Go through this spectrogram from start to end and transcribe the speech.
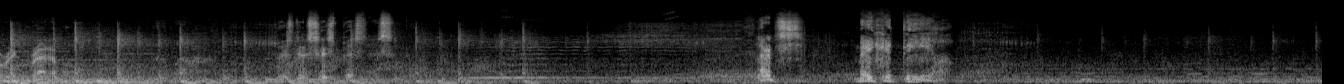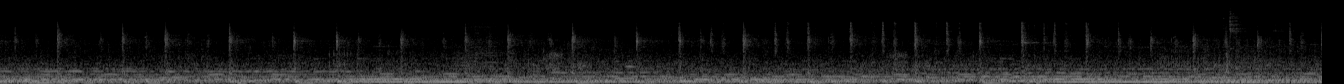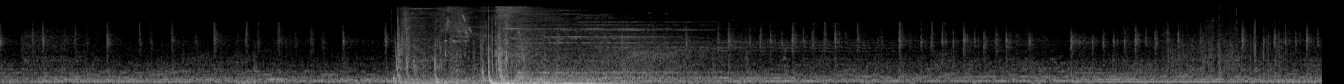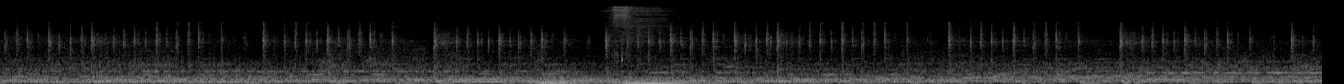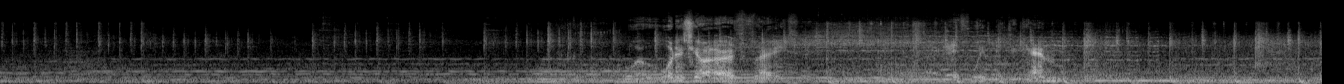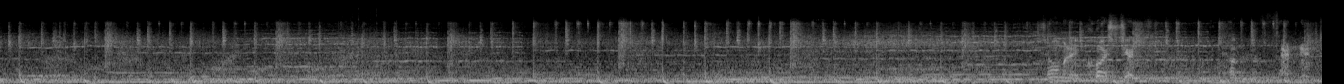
regrettable. Business is business. Let's make a deal. What is your Earth fate? If we meet again. So many questions. Become defendant.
